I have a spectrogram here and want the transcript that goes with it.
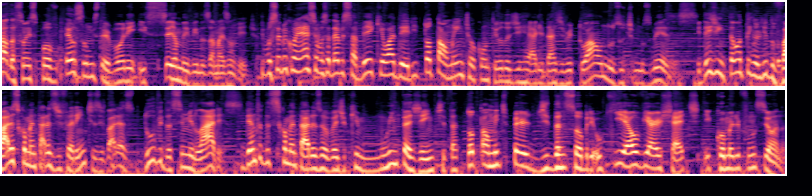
Saudações povo, eu sou o Mr. Bonnie e sejam bem-vindos a mais um vídeo. Se você me conhece, você deve saber que eu aderi totalmente ao conteúdo de realidade virtual nos últimos meses. E desde então eu tenho lido vários comentários diferentes e várias dúvidas similares. E dentro desses comentários eu vejo que muita gente tá totalmente perdida sobre o que é o VRChat e como ele funciona.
